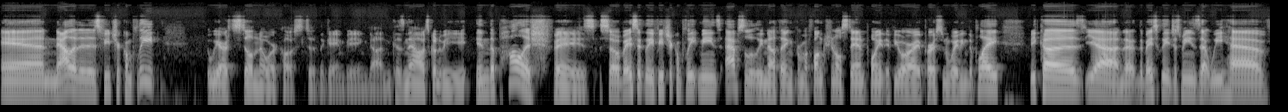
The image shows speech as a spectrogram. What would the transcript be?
And now that it is feature complete, we are still nowhere close to the game being done because now it's going to be in the polish phase. So basically, feature complete means absolutely nothing from a functional standpoint if you are a person waiting to play, because yeah, basically it just means that we have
